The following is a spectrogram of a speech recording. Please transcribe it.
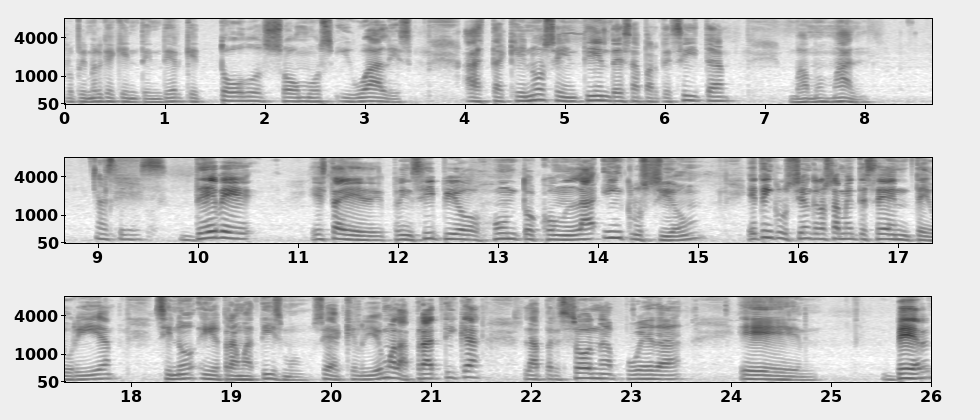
Lo primero que hay que entender que todos somos iguales. Hasta que no se entienda esa partecita, vamos mal. Así es. Debe este principio junto con la inclusión, esta inclusión que no solamente sea en teoría, sino en el pragmatismo, o sea, que lo llevemos a la práctica, la persona pueda eh, ver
